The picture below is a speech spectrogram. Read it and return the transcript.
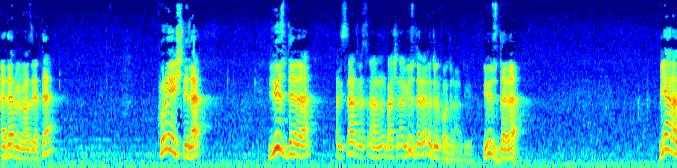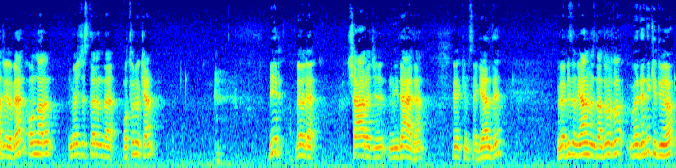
eder bir vaziyette Kureyşliler yüz deve Aleyhisselatü Vesselam'ın başına yüz deve ödül koydular diyor. Yüz deve. Bir ara diyor ben onların meclislerinde otururken bir böyle çağrıcı, nida eden bir kimse geldi ve bizim yanımızda durdu ve dedi ki diyor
